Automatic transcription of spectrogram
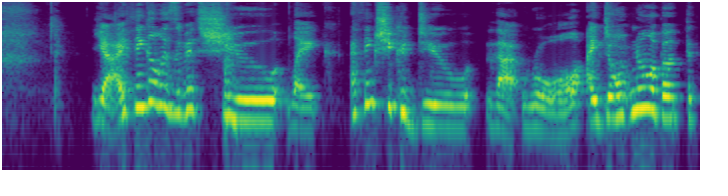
Yeah, I think Elizabeth Shue, like, I think she could do that role. I don't know about the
